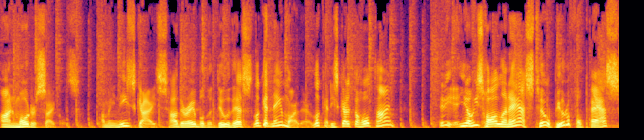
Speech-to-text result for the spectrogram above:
on motorcycles. I mean, these guys, how they're able to do this. Look at Neymar there. Look at he's got it the whole time. You know, he's hauling ass too. Beautiful pass.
